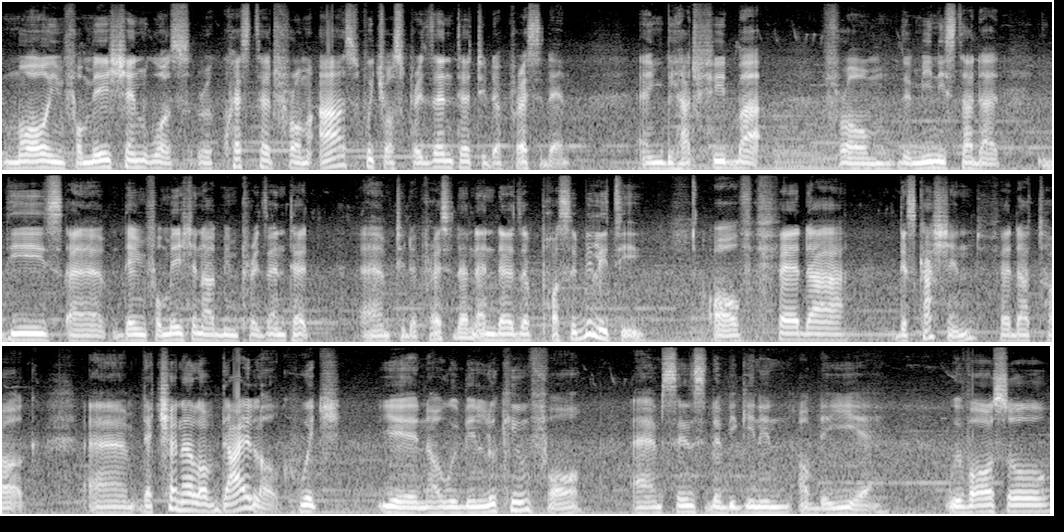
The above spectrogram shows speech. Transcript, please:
More information was requested from us, which was presented to the president. And we had feedback from the minister that these, uh, the information had been presented um, to the president and there's a possibility of further discussion, further talk. Um, the channel of dialogue, which you know we've been looking for um, since the beginning of the year. We've also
